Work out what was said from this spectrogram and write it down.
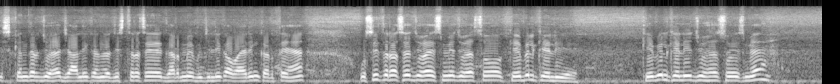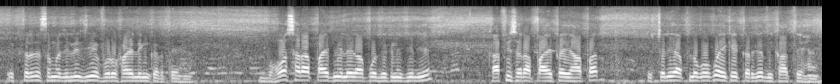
इसके अंदर जो है, जाली के अंदर जिस तरह से घर में बिजली का वायरिंग करते हैं, उसी तरह से जो है, इसमें जो है, सो केबल के लिए केबल के लिए जो है, सो इसमें एक तरह से समझ लीजिए प्रोफाइलिंग करते हैं। बहुत सारा पाइप मिलेगा आपको देखने के लिए। काफ़ी सारा पाइप है यहाँ पर। तो चलिए आप लोगों को एक एक करके दिखाते हैं।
